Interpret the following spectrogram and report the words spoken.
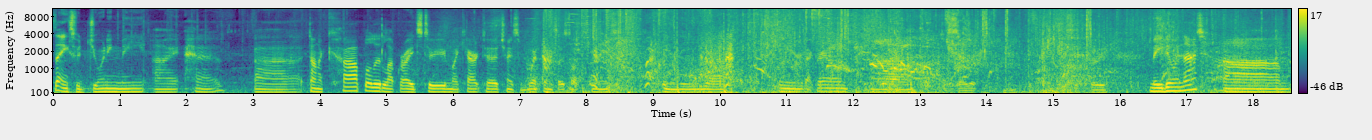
thanks for joining me. I have uh, done a couple of little upgrades to my character, changed some weapons, those types of things in the uh, in the background, uh, just so that you know, through me doing that. Um,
